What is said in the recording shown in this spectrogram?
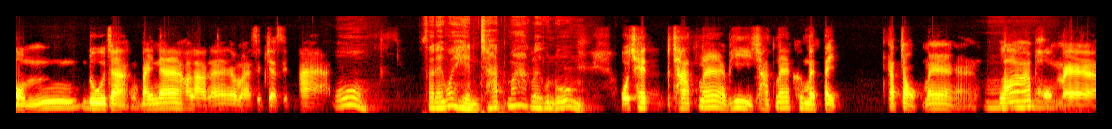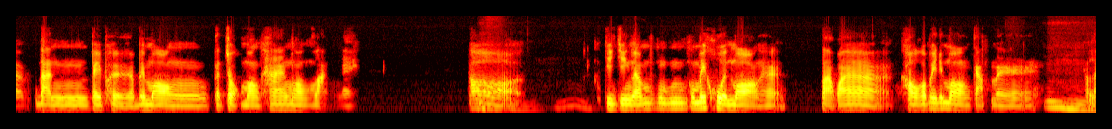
ผมดูจากใบหน้าเขาแล้วน่าจะประมาสิบเจ็ดสิบแปดโอ้แสดงว่าเห็นชัดมากเลยคุณอุ้ม โอ้เช็ดชัดมากพี่ชัดมากคือมันติดกระจกมากอะอ๋อแล้วผมอะดันไปเผลอไปมองกระจกมองข้างมองหลังไงก็จริง ๆ แล้วก็ไม่ควรมองฮะแต่ว่าเขาก็ไม่ได้มองกลับมาอืมอะไร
